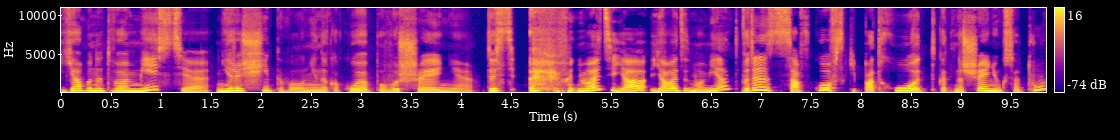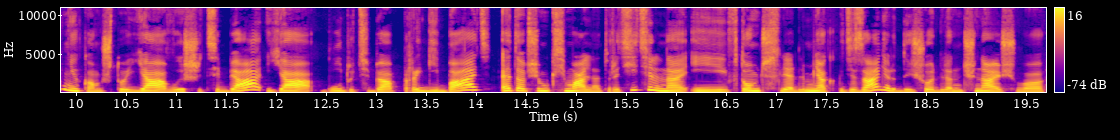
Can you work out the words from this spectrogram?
Я бы на твоем месте не рассчитывала ни на какое повышение. То есть, понимаете, я, я в этот момент, вот этот совковский подход к отношению к сотрудникам, что я выше тебя, я буду тебя прогибать, это вообще максимально отвратительно, и в том числе для меня как дизайнера, да еще для начинающего,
